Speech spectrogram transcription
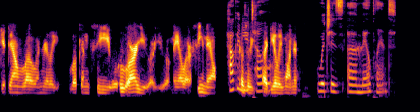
get down low and really look and see well, who are you? Are you a male or a female? How can you tell? Ideally, want which is a male plant.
